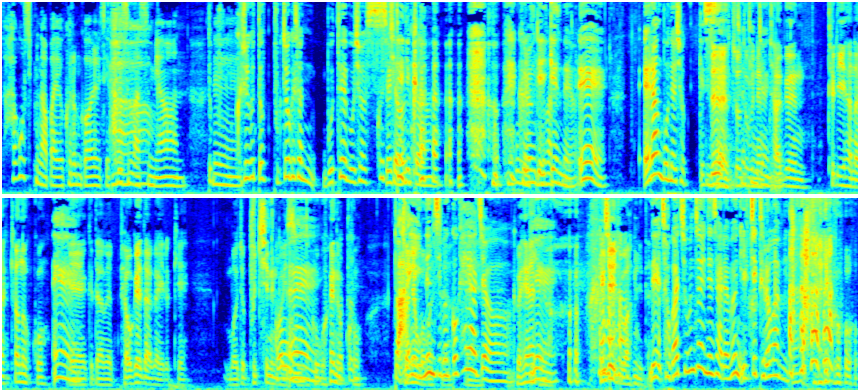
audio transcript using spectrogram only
하고 싶나 봐요. 그런 걸 이제 아. 크리스마스면. 또 네. 부- 그리고 또 북쪽에선 못 해보셨을 그쵸, 테니까 그러니까. 그런 게 있겠네요. 예, 애랑 보내셨겠어요. 네, 전 저도 그냥. 작은 트리 하나 켜놓고, 예. 예, 그 다음에 벽에다가 이렇게 뭐죠 붙이는 거 어, 있으면 네. 그거 해놓고 또 아이 있는 먹었어요. 집은 꼭 해야죠. 그거 해야 돼요. 굉장히 좋아합니다. 네, 저같이 혼자 있는 사람은 일찍 들어갑니다. 아이고,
